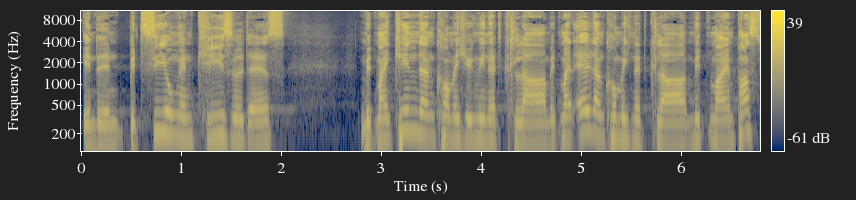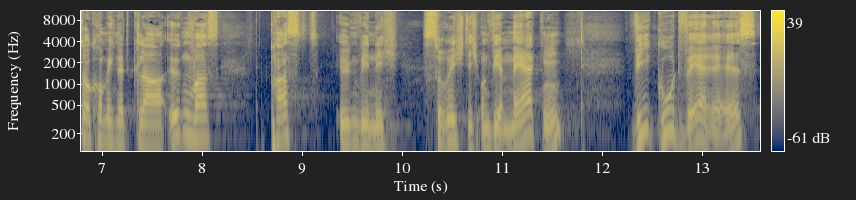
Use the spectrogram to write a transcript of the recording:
in den Beziehungen kriselt es, mit meinen Kindern komme ich irgendwie nicht klar, mit meinen Eltern komme ich nicht klar, mit meinem Pastor komme ich nicht klar, irgendwas passt irgendwie nicht so richtig. Und wir merken, wie gut wäre es,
